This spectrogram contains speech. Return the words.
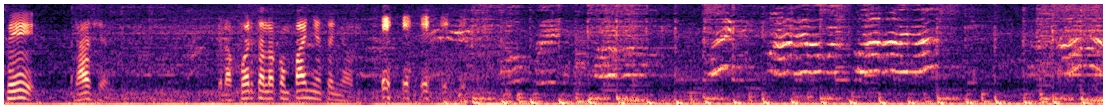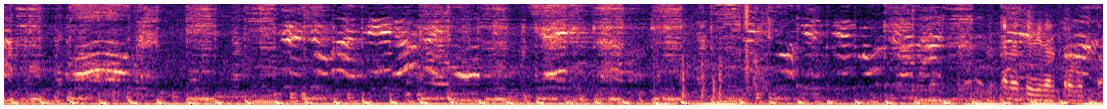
Sí, gracias. Que la fuerza lo acompañe, señor. He recibido el producto.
